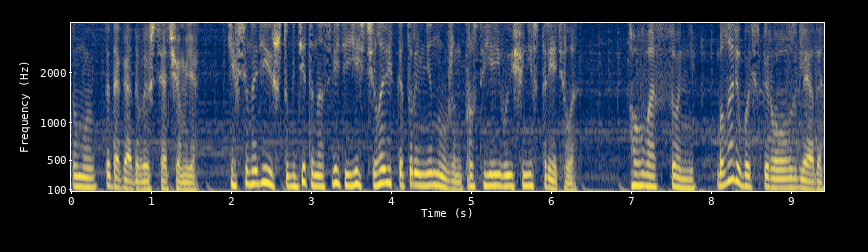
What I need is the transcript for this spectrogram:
Думаю, ты догадываешься, о чем я. Я все надеюсь, что где-то на свете есть человек, который мне нужен, просто я его еще не встретила. А у вас, Сонни, была любовь с первого взгляда?»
